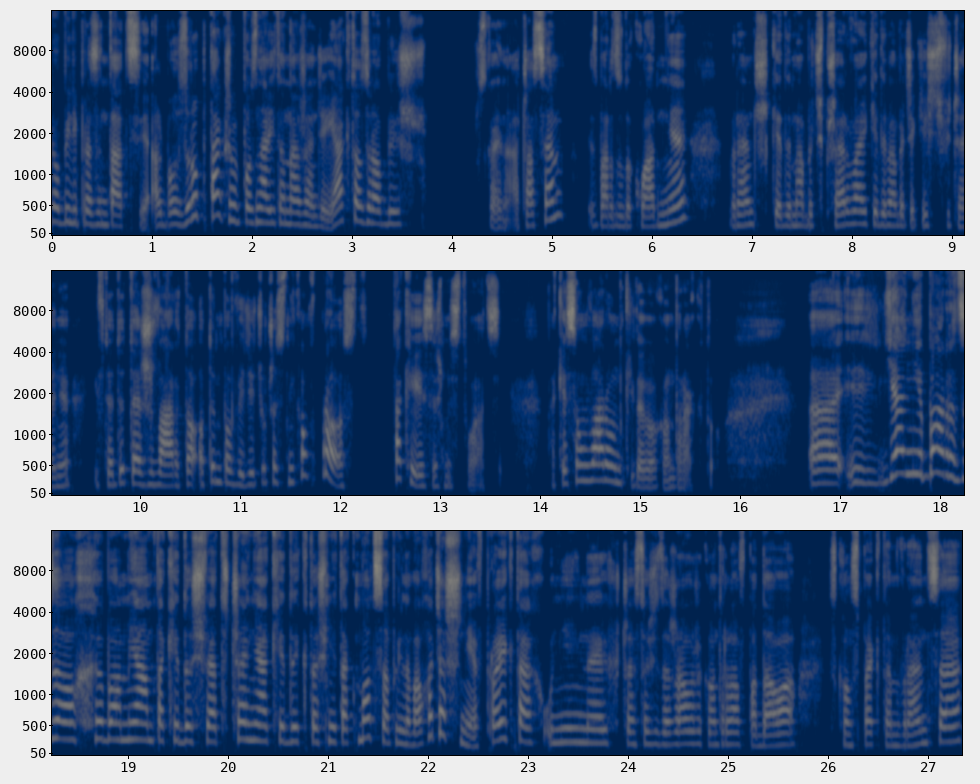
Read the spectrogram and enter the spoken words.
robili prezentację, albo zrób tak, żeby poznali to narzędzie. Jak to zrobisz? Wszystko jedno. A czasem jest bardzo dokładnie, wręcz kiedy ma być przerwa i kiedy ma być jakieś ćwiczenie. I wtedy też warto o tym powiedzieć uczestnikom wprost. Takiej jesteśmy sytuacji. Takie są warunki tego kontraktu. E, ja nie bardzo chyba miałam takie doświadczenia, kiedy ktoś mnie tak mocno pilnował, chociaż nie. W projektach unijnych często się zdarzało, że kontrola wpadała z konspektem w ręce,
